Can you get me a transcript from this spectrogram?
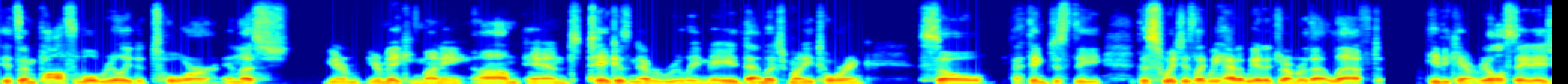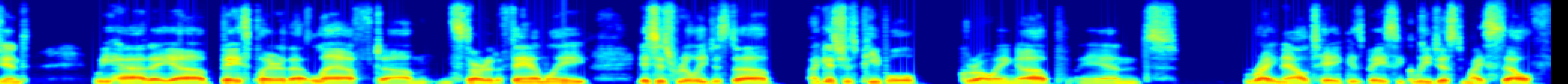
it's impossible really to tour unless you're you're making money. Um, and Take has never really made that much money touring, so I think just the the switch is like we had we had a drummer that left, he became a real estate agent we had a uh, bass player that left, um, started a family. It's just really just, uh, I guess, just people growing up. And right now, Take is basically just myself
